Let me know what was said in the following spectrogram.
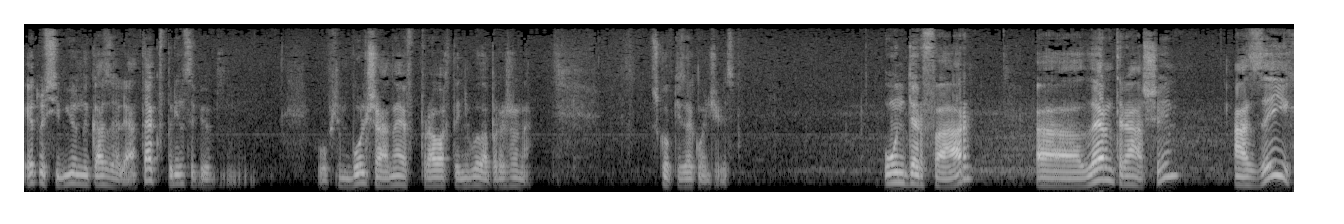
эту семью наказали. А так, в принципе, в общем, больше она в правах-то не была поражена. Скобки закончились. Ундерфар, лернт раши, а за их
